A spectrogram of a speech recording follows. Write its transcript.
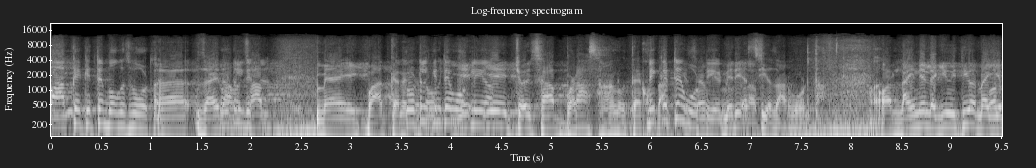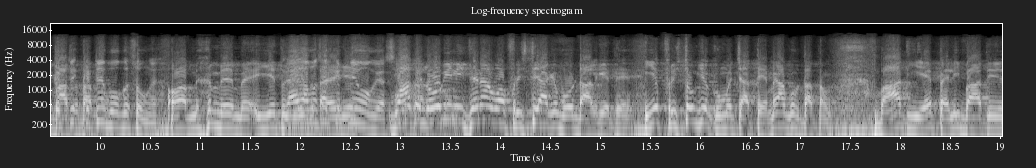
آپ کے کتنے بوگس ووٹ احمد صاحب میں ایک بات کرنا چاہتا ہوں یہ چوائس صاحب بڑا آسان ہوتا ہے کتنے ووٹ میرے اسی ہزار ووٹ تھا۔ اور لائنیں لگی ہوئی تھی اور میں یہ بات بتا کتنے بوگس ہوں گے اور یہ تو کتنے ہوں گے؟ وہاں تو لوگ ہی نہیں تھے نا وہ فرشتے آگے ووٹ ڈال گئے تھے۔ یہ فرشتوں کی حکومت چاہتے ہیں میں آپ کو بتاتا ہوں۔ بات یہ ہے پہلی بات یہ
